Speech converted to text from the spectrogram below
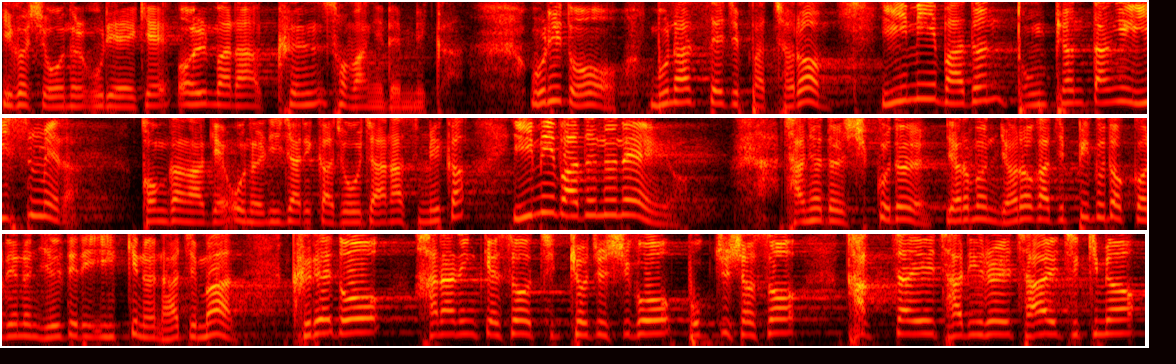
이것이 오늘 우리에게 얼마나 큰 소망이 됩니까? 우리도 문하세 지파처럼 이미 받은 동편 땅이 있습니다. 건강하게 오늘 이 자리까지 오지 않았습니까? 이미 받은 은혜예요. 자녀들, 식구들, 여러분 여러 가지 삐그덕거리는 일들이 있기는 하지만 그래도 하나님께서 지켜주시고 복 주셔서 각자의 자리를 잘 지키며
